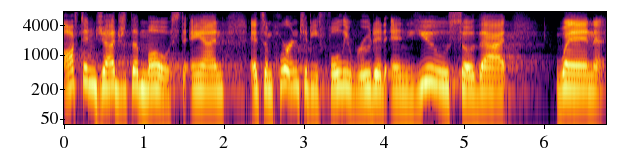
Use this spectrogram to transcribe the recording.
often judged the most. And it's important to be fully rooted in you so that when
